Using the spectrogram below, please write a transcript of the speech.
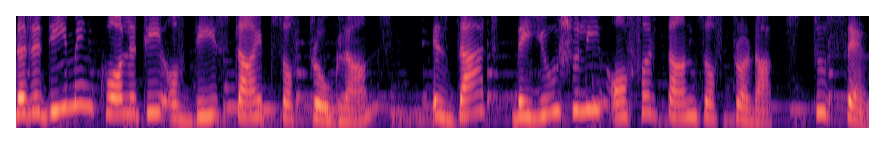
The redeeming quality of these types of programs is that they usually offer tons of products to sell.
